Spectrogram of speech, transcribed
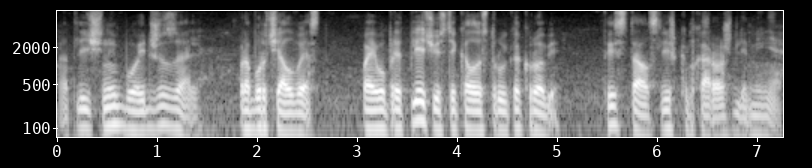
«Отличный бой, Джизаль», – пробурчал Вест. По его предплечью стекала струйка крови. «Ты стал слишком хорош для меня».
